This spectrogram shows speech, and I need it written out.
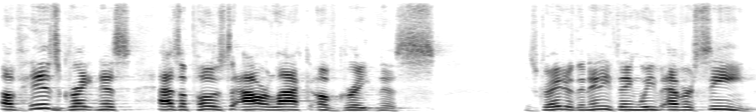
of his greatness as opposed to our lack of greatness. He's greater than anything we've ever seen.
